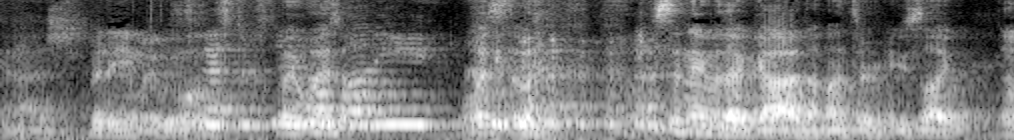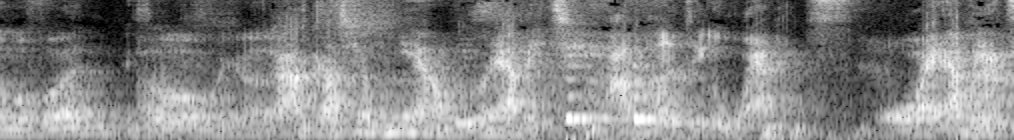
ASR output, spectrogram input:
gosh. But anyway, we won't. Wait, what's, what's the what's the name of that guy, the hunter? He's like, Elmo Fudd? he's like Oh my god. I got you meow rabbit. I'm hunting rabbits. Rabbit.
